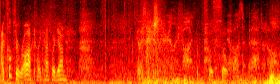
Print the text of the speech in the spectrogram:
I clipped a rock like halfway down. It was actually really fun. That was so It fun. wasn't bad at all.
